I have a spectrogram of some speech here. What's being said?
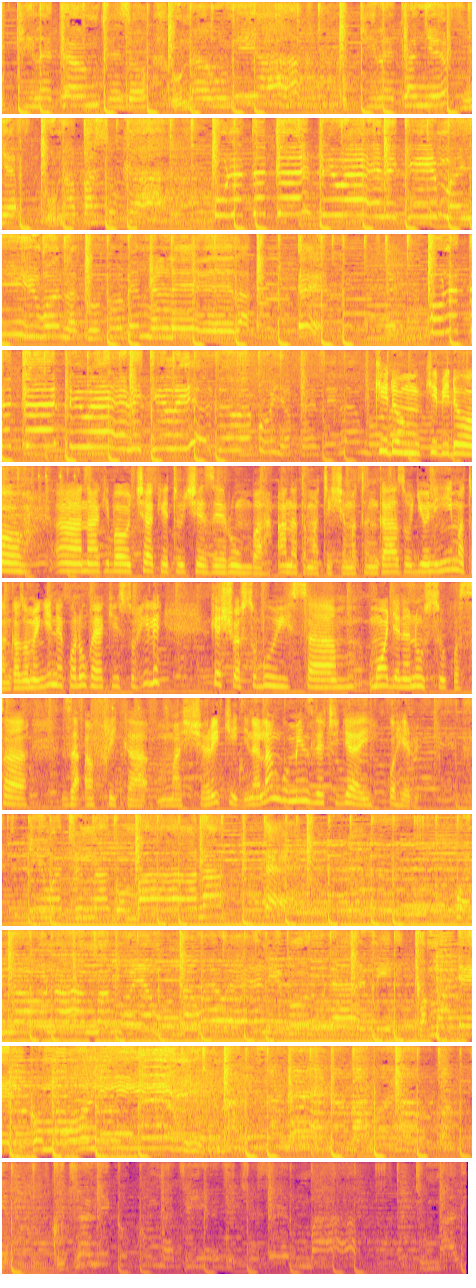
Ukileta mchezo unaumia, ukileta nyef nyef unapasuka. Unataka niwe nikimanyiwa na kukubembeleza eh. Kidum Kibido ah, na kibao chake tucheze rumba anatamatisha matangazo jioni hii. Matangazo mengine kwa lugha ya Kiswahili kesho asubuhi saa moja na nusu kwa saa za Afrika Mashariki. Jina langu minsletjai kwa heri.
